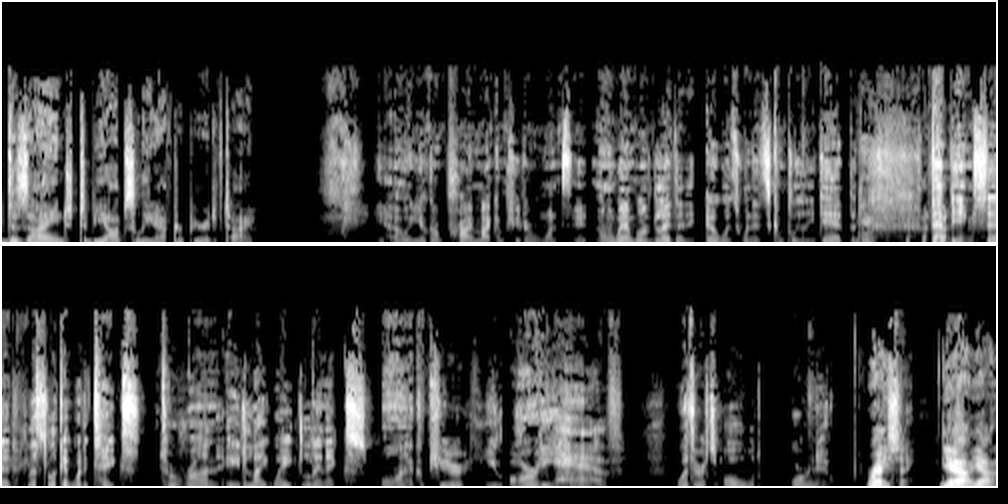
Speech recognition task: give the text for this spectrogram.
designed to be obsolete after a period of time yeah, well, you're going to prime my computer once it, the only way I'm going to let it go is when it's completely dead. But that being said, let's look at what it takes to run a lightweight Linux on a computer you already have, whether it's old or new. Right. say? Yeah, yeah.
